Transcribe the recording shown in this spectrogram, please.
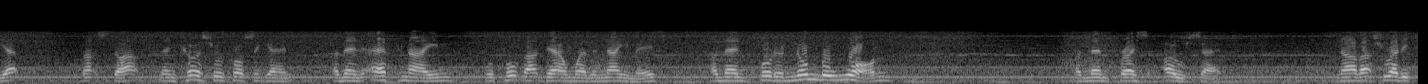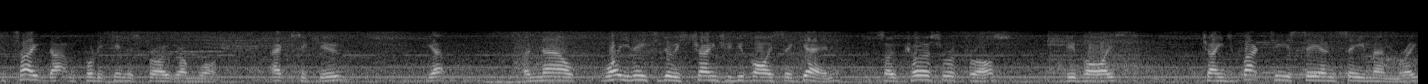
Yep, that's that. Then cursor across again. And then F name, we'll put that down where the name is. And then put a number one and then press OSET. Now that's ready to take that and put it in as program one. Execute. Yep. And now what you need to do is change your device again. So cursor across, device, change back to your CNC memory.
